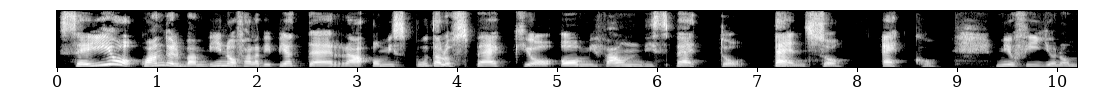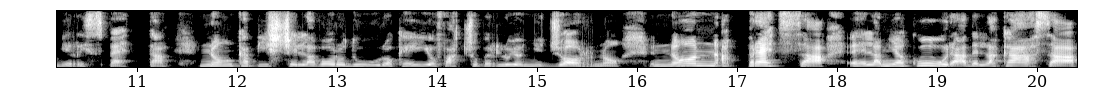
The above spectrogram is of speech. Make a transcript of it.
se io quando il bambino fa la pipì a terra o mi sputa lo specchio o mi fa un dispetto, penso Ecco, mio figlio non mi rispetta, non capisce il lavoro duro che io faccio per lui ogni giorno, non apprezza eh, la mia cura della casa,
